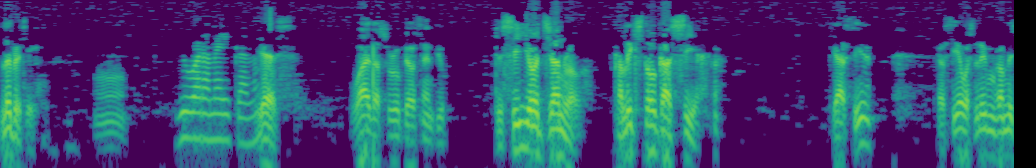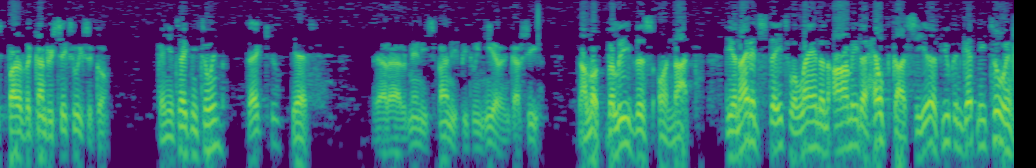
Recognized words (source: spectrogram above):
Liberty. Oh. You are American, no? Yes. Why does Rubio send you? To see your general, Calixto Garcia. Garcia? Garcia was driven from this part of the country six weeks ago. Can you take me to him? Take you? Yes. There are many Spanish between here and Garcia. Now look, believe this or not, the United States will land an army to help Garcia if you can get me to him.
